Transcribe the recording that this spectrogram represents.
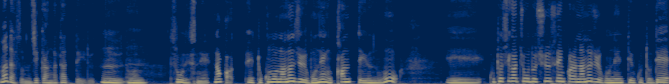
まだその時間が経っているってうんいうのは、うんそうですね。なんか、えっ、と、この75年間っていうのを、えー今年がちょうど終戦から75年っていうことで、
